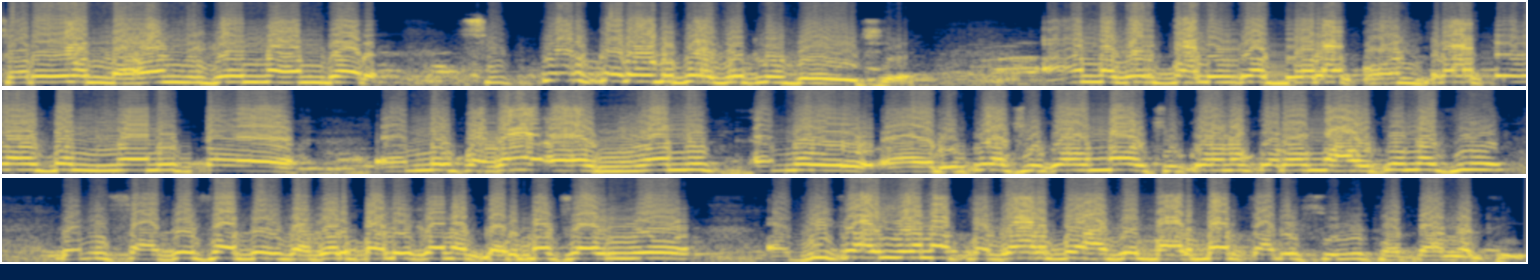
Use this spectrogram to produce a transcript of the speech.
સરોવર નહર નિગમના અંદર સિત્તેર કરોડ રૂપિયા જેટલું દેવું છે. આ નગરપાલિકા દ્વારા કોન્ટ્રાક્ટરો પણ નિયમિત એમનો પગાર નિયમિત એમનો રૂપિયા ચૂકવવામાં, ચૂકવણું કરવામાં આવતું નથી. તેની સાથે સાથે નગરપાલિકાના કર્મચારીઓ, અધિકારીઓના પગાર પણ આજે બાર બાર તારીખ સુધી થતા નથી.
